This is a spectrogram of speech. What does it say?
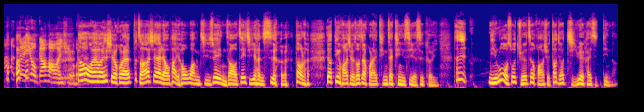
对，因为我刚滑完雪，刚滑完雪回来，不找他现在聊，我怕以后忘记，所以你知道这一集也很适合，到了要订滑雪的时候再回来听，再听一次也是可以。但是你如果说觉得这个滑雪到底要几月开始订呢、啊？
